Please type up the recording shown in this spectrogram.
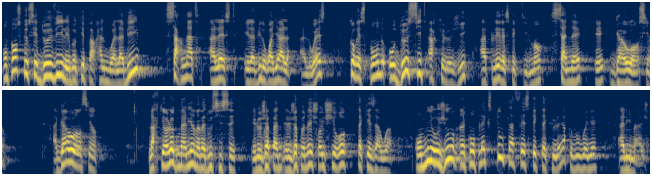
on pense que ces deux villes évoquées par Al-Mualabi, Sarnat à l'est et la ville royale à l'ouest, correspondent aux deux sites archéologiques appelés respectivement Sané et Gao ancien. À Gao ancien, l'archéologue malien Mamadou Sissé et le japonais Shoichiro Takezawa ont mis au jour un complexe tout à fait spectaculaire que vous voyez à l'image.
